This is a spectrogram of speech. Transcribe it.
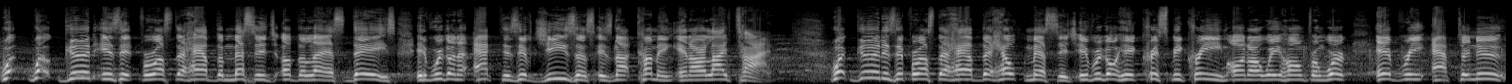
What, what good is it for us to have the message of the last days if we're going to act as if Jesus is not coming in our lifetime? What good is it for us to have the health message if we're going to hit Krispy Kreme on our way home from work every afternoon?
